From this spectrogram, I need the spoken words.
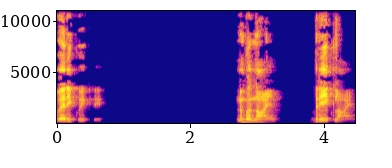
very quickly. Number 9. Break line.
